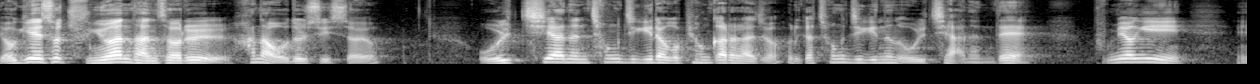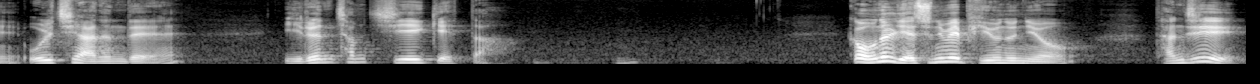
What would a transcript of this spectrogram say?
여기에서 중요한 단서를 하나 얻을 수 있어요. 옳지 않은 청지기라고 평가를 하죠. 그러니까 청지기는 옳지 않은데 분명히 예, 옳지 않은데 일은 참 지혜 있게 했다. 그러니까 오늘 예수님의 비유는요. 단지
